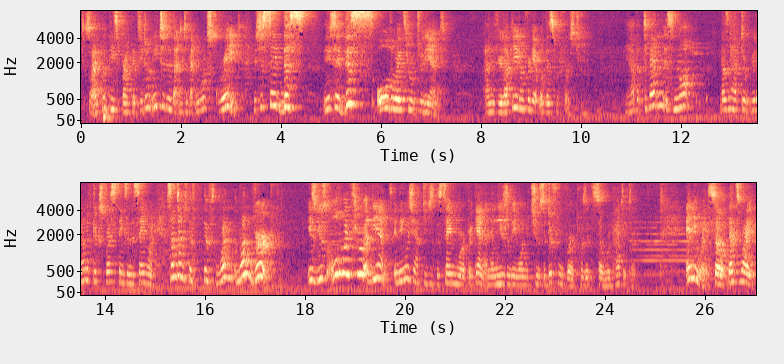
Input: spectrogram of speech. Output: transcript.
So I put these brackets. You don't need to do that in Tibetan. It works great. You just say this and you say this all the way through to the end. And if you're lucky, you don't forget what this refers to. Yeah, but Tibetan is not doesn't have to. We don't have to express things in the same way. Sometimes the, the one one verb is used all the way through at the end. In English, you have to use the same verb again, and then usually you want to choose a different verb because it's so repetitive. Anyway, so that's why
